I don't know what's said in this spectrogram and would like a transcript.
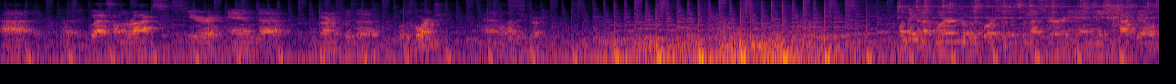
uh, glass on the rocks here, and uh, garnished with a little bit of orange, and we'll have the Negroni. One thing that I've learned over the course of the semester in making cocktails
